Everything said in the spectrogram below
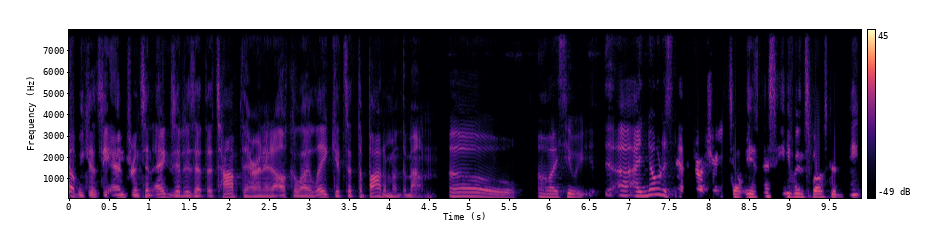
No, because the entrance and exit is at the top there, and at Alkali Lake, it's at the bottom of the mountain. Oh, oh, I see. What you, uh, I noticed that structure. So, is this even supposed to be,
